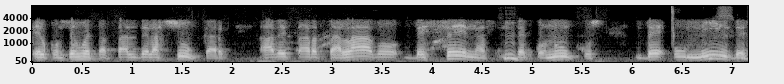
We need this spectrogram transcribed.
el Consejo Estatal del Azúcar, ha destartalado decenas de conucos de humildes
